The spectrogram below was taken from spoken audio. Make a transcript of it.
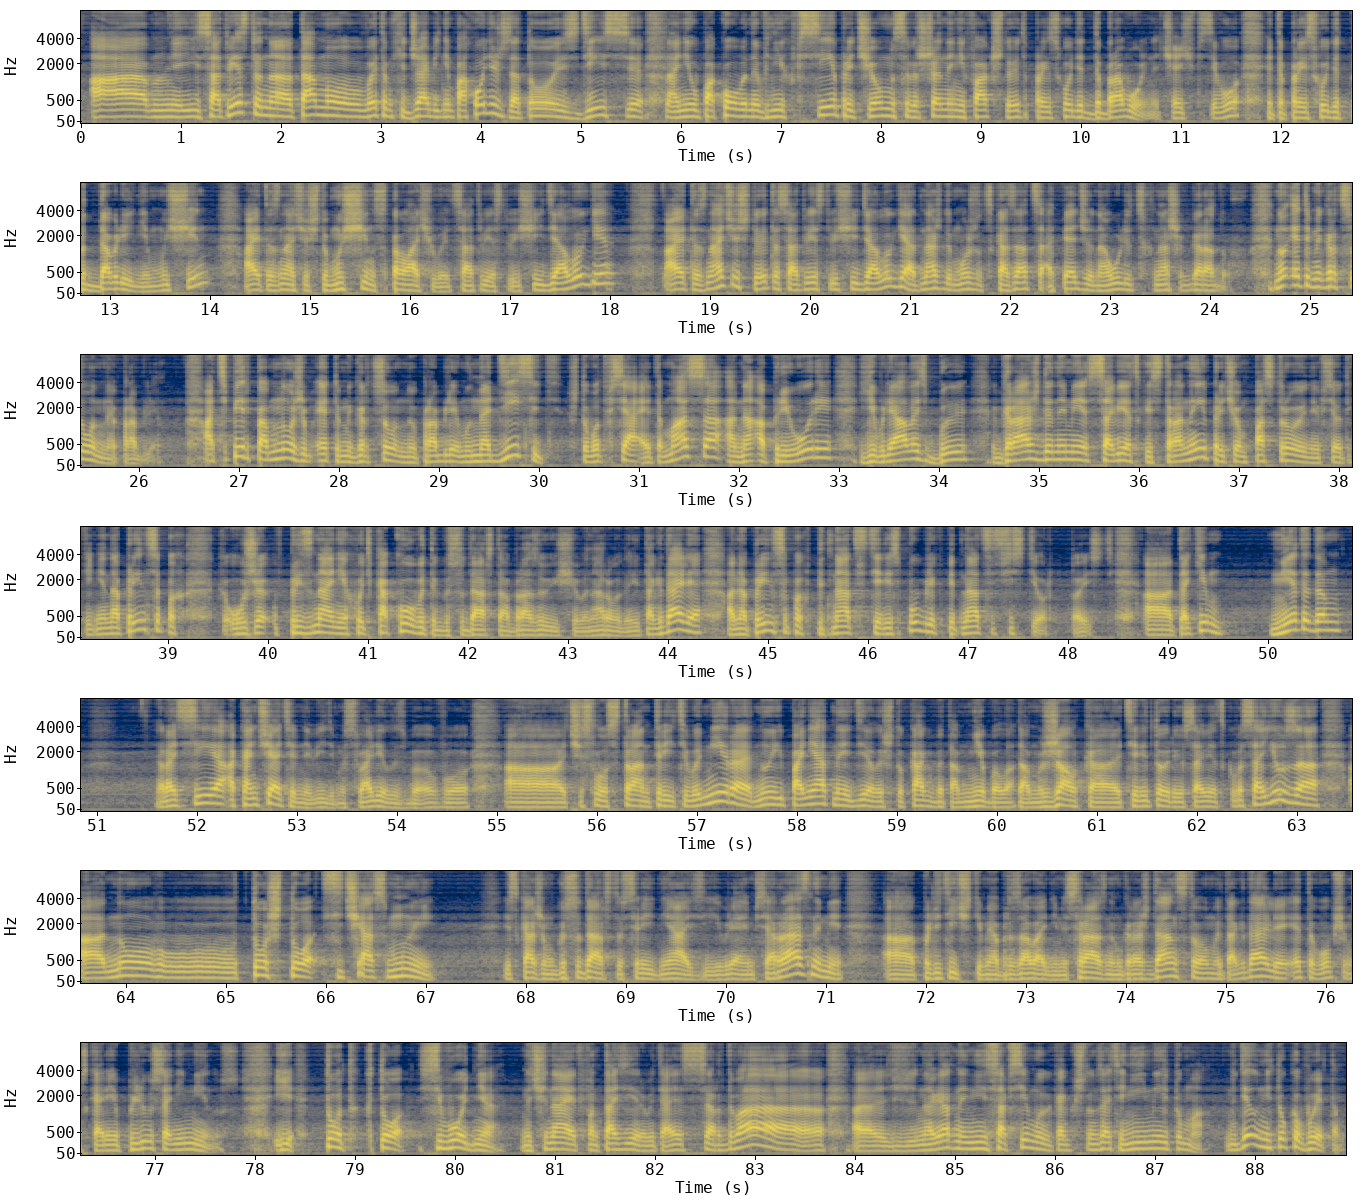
А, и, соответственно, Естественно, там в этом хиджабе не походишь, зато здесь э, они упакованы в них все, причем совершенно не факт, что это происходит добровольно. Чаще всего это происходит под давлением мужчин, а это значит, что мужчин сплачивает соответствующая идеология, а это значит, что эта соответствующая идеология однажды может сказаться, опять же, на улицах наших городов. Но это миграционная проблема. А теперь помножим эту миграционную проблему на 10, что вот вся эта масса, она априори являлась бы гражданами советской страны, причем построенной все-таки не на принципах уже признания хоть какого-то государства, образующего народа и так далее, а на принципах 15 республик, 15 сестер. То есть а, таким методом Россия окончательно, видимо, свалилась бы в а, число стран третьего мира. Ну и понятное дело, что как бы там не было там жалко территорию Советского Союза, а, но то, что сейчас мы и, скажем, государства Средней Азии являемся разными а, политическими образованиями, с разным гражданством и так далее, это, в общем, скорее плюс, а не минус. И тот, кто сегодня начинает фантазировать о СССР-2, э, наверное, не совсем, как что называется, не имеет ума. Но дело не только в этом.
